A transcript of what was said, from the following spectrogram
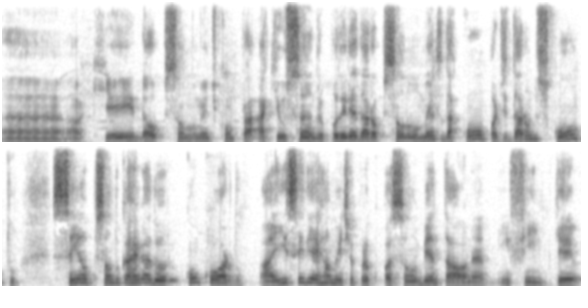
Uh, ok, dá a opção no momento de comprar. Aqui, o Sandro, poderia dar a opção no momento da compra de dar um desconto sem a opção do carregador. Concordo. Aí seria realmente a preocupação ambiental, né? Enfim, porque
